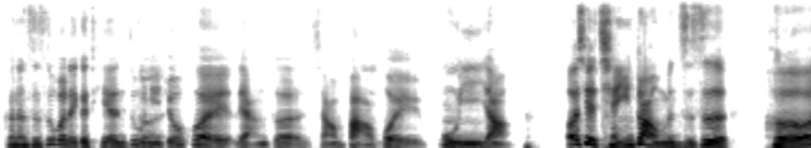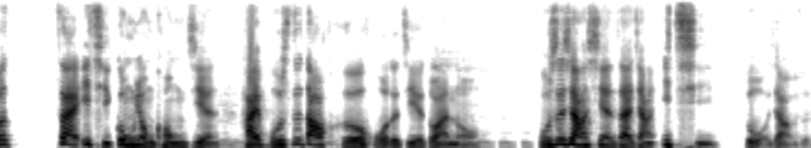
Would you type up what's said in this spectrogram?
可能只是为了一个甜度，你就会两个想法会不一样。而且前一段我们只是合在一起共用空间，还不是到合伙的阶段哦，不是像现在这样一起做这样子。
